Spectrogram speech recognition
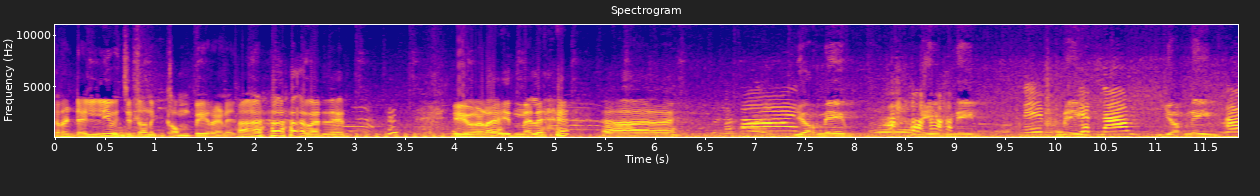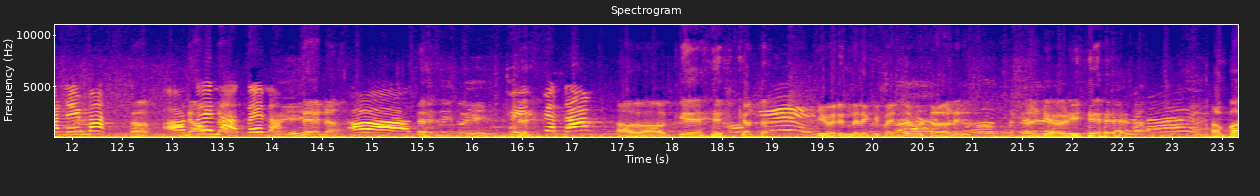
കാരണം ഡൽഹി വെച്ചിട്ടാണ് കമ്പയർ ചെയ്യണത് ഇവിടെ ഇന്നലെ. Your name name name Name. Name À name à? À, tên à? Tên à? തേന À Thủy Việt Nam. ഓക്കെ കണ്ട ഇവർ ഇന്നലേക്ക് പരിചയപ്പെട്ടാണ്. അടിപൊളി. അപ്പൊ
